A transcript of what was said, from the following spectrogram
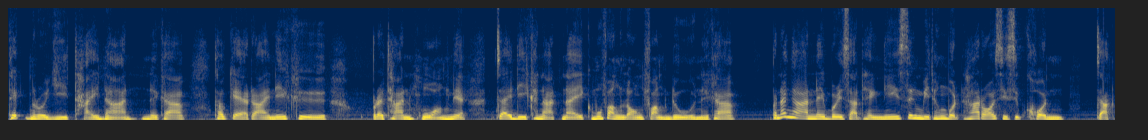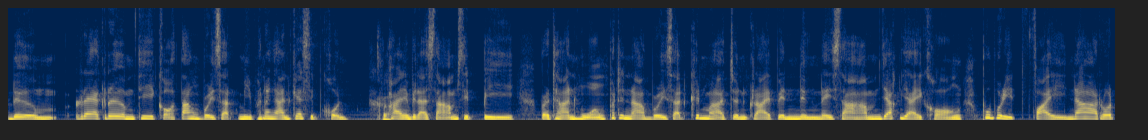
เทคโนโลยีไทยนานนะคะเท่าแก่รายนี้คือประธานหวงเนี่ยใจดีขนาดไหน คุณผู้ฟังลองฟังดูนะคะ พนักงานในบริษัทแห่งนี้ซึ่งมีทั้งหมด 540 คน จากเดิมแรกเริ่มที่ก่อตั้งบริษัทมีพนักงานแค่ 10 คน ภายในเวลา 30 ปี ประธานหวงพัฒนาบริษัทขึ้นมาจนกลายเป็นหนึ่งในสามยักษ์ใหญ่ของผู้ผลิตไฟหน้ารถ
